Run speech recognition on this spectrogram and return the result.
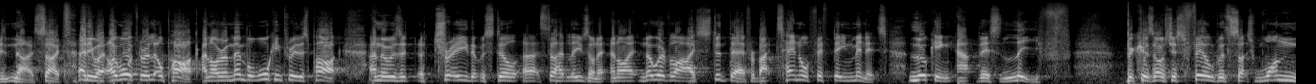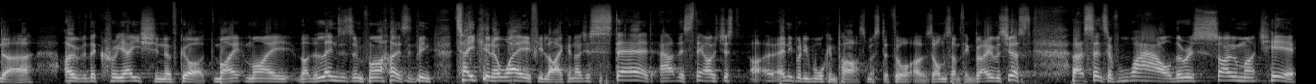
No. So anyway, I walked through a little park, and I remember walking through this park, and there was a, a tree that was still uh, still had leaves on it, and I nowhere I stood there for about 10 or 15 minutes looking at this leaf because I was just filled with such wonder over the creation of God. My, my, like the lenses of my eyes had been taken away, if you like, and I just stared at this thing. I was just, uh, anybody walking past must have thought I was on something, but it was just that sense of, wow, there is so much here.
